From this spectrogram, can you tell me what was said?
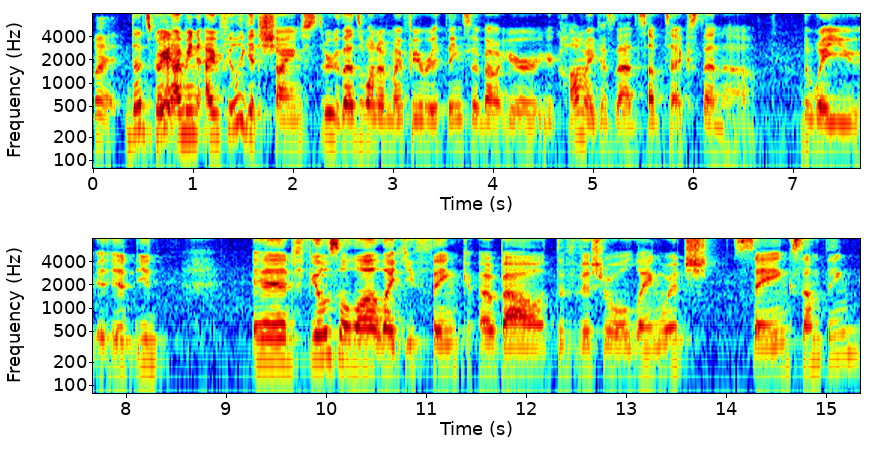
but that's great. Yeah. I mean, I feel like it shines through. That's one of my favorite things about your your comic is that subtext and uh, the way you it, it it feels a lot like you think about the visual language saying something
